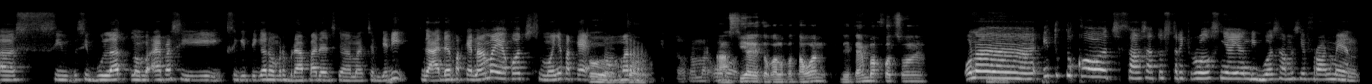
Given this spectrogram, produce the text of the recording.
eh, si si bulat nomor apa si segitiga nomor berapa dan segala macam. Jadi nggak ada pakai nama ya coach, semuanya pakai Betul, nomor gitu, nomor urut. Rahasia itu kalau ketahuan ditembak coach soalnya. Oh nah, itu tuh coach salah satu strict rules-nya yang dibuat sama si frontman.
